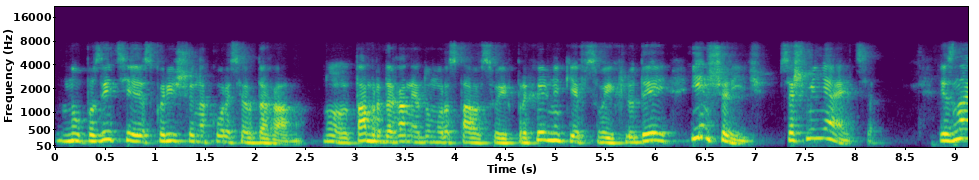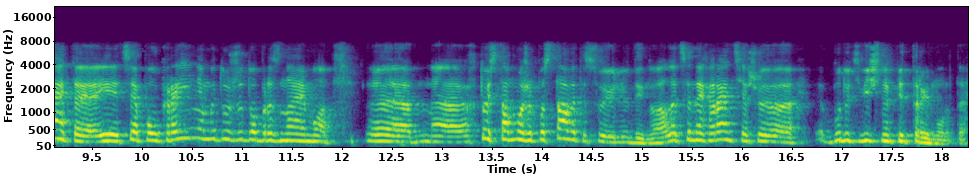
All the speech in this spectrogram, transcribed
ну позиції скоріше на користь Ердогана. Ну там Ердоган, я думаю, розставив своїх прихильників, своїх людей. Інша річ, все ж міняється. І знаєте, і це по Україні ми дуже добре знаємо. Е, е, хтось там може поставити свою людину, але це не гарантія, що будуть вічно підтримувати.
